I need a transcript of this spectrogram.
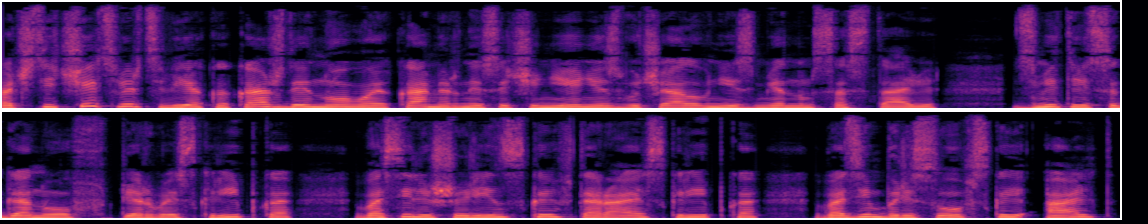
Почти четверть века каждое новое камерное сочинение звучало в неизменном составе. Дмитрий Цыганов — первая скрипка, Василий Ширинский — вторая скрипка, Вадим Борисовский — альт,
